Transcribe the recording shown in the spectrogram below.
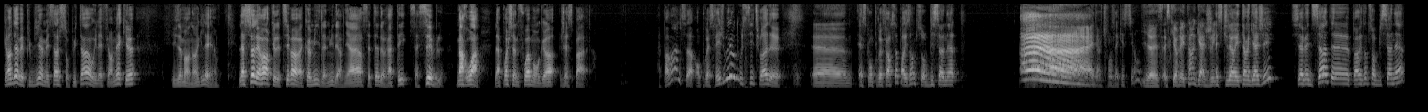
Grande avait publié un message sur Twitter où il affirmait que, évidemment en anglais, hein, la seule erreur que le tireur a commise la nuit dernière, c'était de rater sa cible. Marois, la prochaine fois, mon gars, j'espère. Ah, Pas mal, ça. On pourrait se réjouir, nous aussi, tu vois, de... euh, Est-ce qu'on pourrait faire ça, par exemple, sur Bissonnette? Ah! Tu poses la question. Est-ce qu'il aurait été engagé? Est-ce qu'il aurait été engagé? S'il avait dit ça, par exemple, sur Bissonnette?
